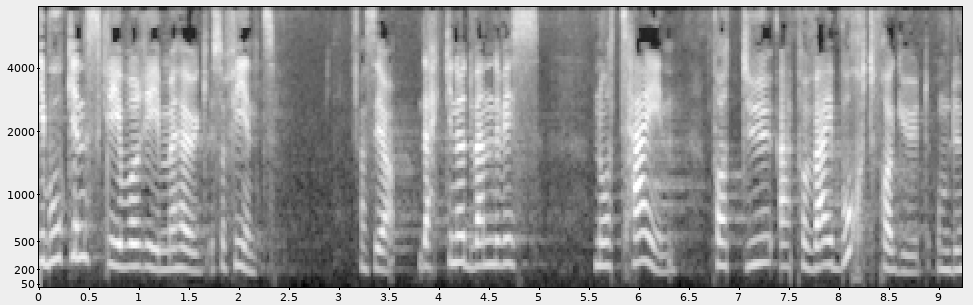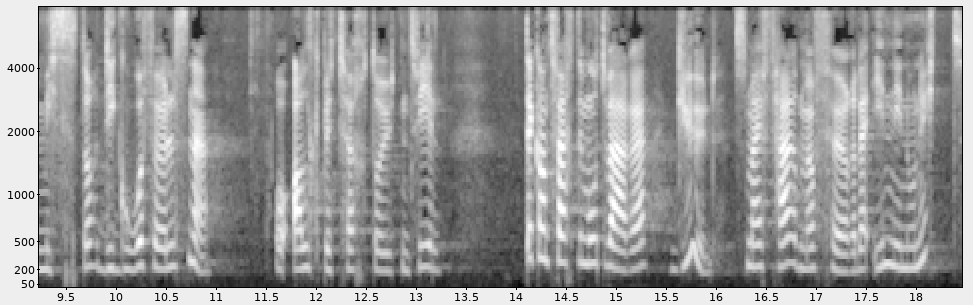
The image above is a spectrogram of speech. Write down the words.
I boken skriver Rimehaug så fint. Han sier det er ikke nødvendigvis noe tegn på at du er på vei bort fra Gud om du mister de gode følelsene og alt blir tørt og uten tvil. Det kan tvert imot være Gud som er i ferd med å føre deg inn i noe nytt.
